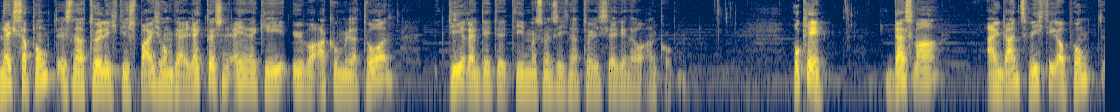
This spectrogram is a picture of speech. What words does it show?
Nächster Punkt ist natürlich die Speicherung der elektrischen Energie über Akkumulatoren. Die Rendite, die muss man sich natürlich sehr genau angucken. Okay, das war ein ganz wichtiger Punkt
